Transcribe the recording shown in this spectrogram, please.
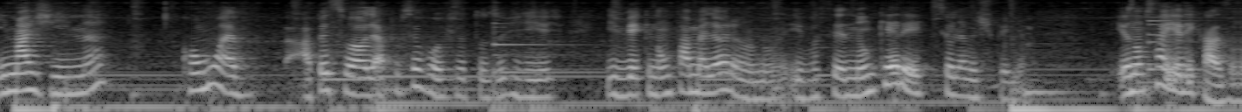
imagina como é a pessoa olhar para o seu rosto todos os dias e ver que não está melhorando e você não querer se olhar no espelho. Eu não saía de casa,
